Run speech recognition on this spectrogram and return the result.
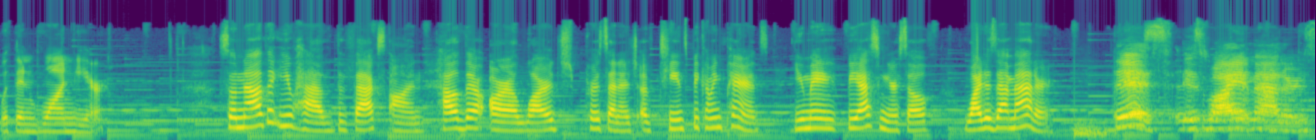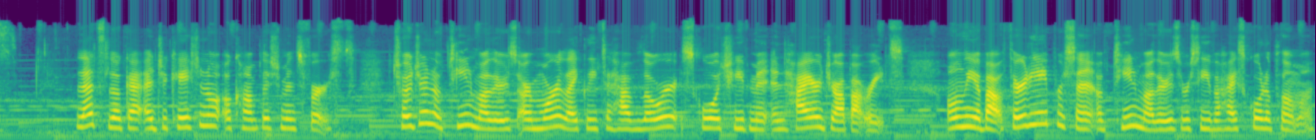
within one year. So now that you have the facts on how there are a large percentage of teens becoming parents, you may be asking yourself, why does that matter? This is why it matters. Let's look at educational accomplishments first. Children of teen mothers are more likely to have lower school achievement and higher dropout rates. Only about 38% of teen mothers receive a high school diploma,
